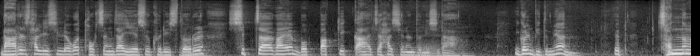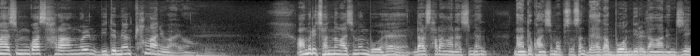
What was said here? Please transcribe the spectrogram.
나를 살리시려고 독생자 예수 그리스도를 십자가에 못 박기까지 하시는 분이시다. 이걸 믿으면 전능하심과 사랑을 믿으면 평안이 와요. 아무리 전능하시면 뭐해? 날 사랑 안 하시면 나한테 관심 없어서 내가 뭔 일을 당하는지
